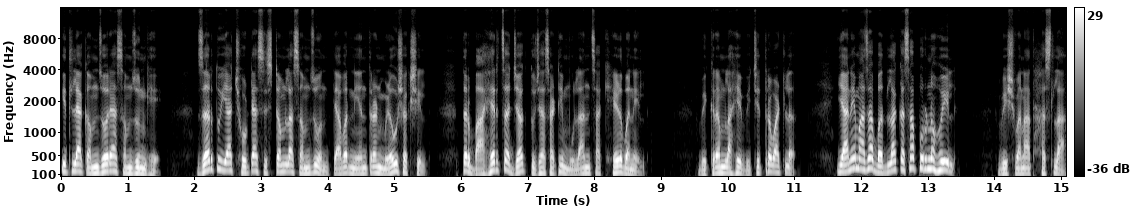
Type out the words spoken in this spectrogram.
इथल्या कमजोऱ्या समजून घे. जर तू या छोट्या सिस्टमला समजून त्यावर नियंत्रण मिळवू शकशील तर बाहेरचं जग तुझ्यासाठी मुलांचा खेळ बनेल. विक्रमला हे विचित्र वाटलं. याने माझा बदला कसा पूर्ण होईल? विश्वनाथ हसला.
